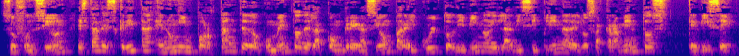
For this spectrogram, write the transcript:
Su función está descrita en un importante documento de la Congregación para el Culto Divino y la Disciplina de los Sacramentos que dice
